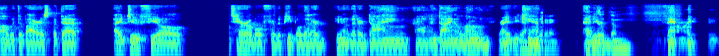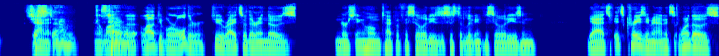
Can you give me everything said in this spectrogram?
uh, with the virus, but that I do feel terrible for the people that are, you know, that are dying um, and dying alone. Right? You yeah, can't have your them. family. It's just yeah, um, and a lot terrible. of the, a lot of people are older too, right? So they're in those nursing home type of facilities, assisted living facilities, and yeah, it's it's crazy, man. It's one of those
